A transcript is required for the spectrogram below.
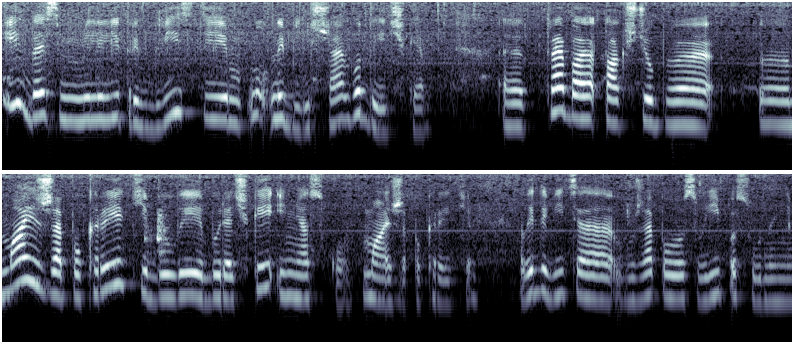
і десь мілілітрів 200, ну не більше, водички. Е, Треба так, щоб е, е, майже покриті були бурячки і м'язко. Майже покриті. Ви дивіться вже по своїй посудині.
